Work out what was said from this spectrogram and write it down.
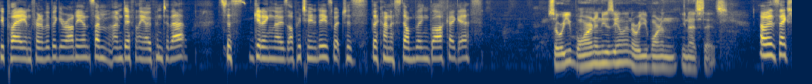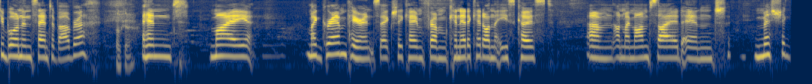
to play in front of a bigger audience. I'm, I'm definitely open to that. It's just getting those opportunities, which is the kind of stumbling block, I guess. So were you born in New Zealand or were you born in the United States? I was actually born in Santa Barbara, Okay. and my my grandparents actually came from Connecticut on the East Coast, um, on my mom's side, and Michigan,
